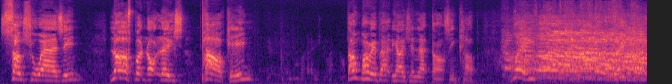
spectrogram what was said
social housing, last but not least, parking. Don't worry about the Asian lap dancing club. We. So what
